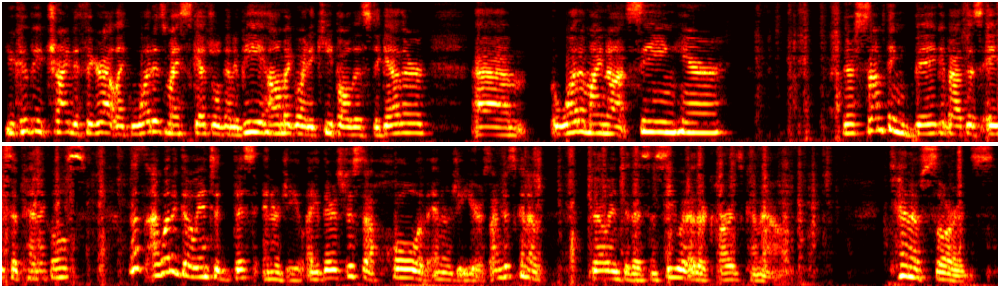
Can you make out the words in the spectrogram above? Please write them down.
you could be trying to figure out, like, what is my schedule going to be? How am I going to keep all this together? Um, what am I not seeing here? There's something big about this Ace of Pentacles. Let's, I want to go into this energy. Like, there's just a hole of energy here. So I'm just going to go into this and see what other cards come out. Ten of Swords.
